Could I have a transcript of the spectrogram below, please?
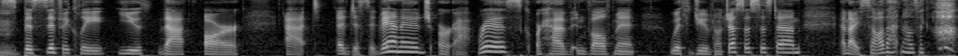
specifically youth that are at a disadvantage or at risk or have involvement with the juvenile justice system. And I saw that and I was like, ah,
